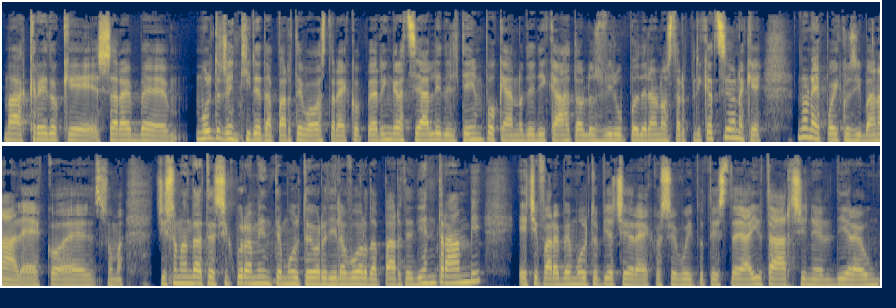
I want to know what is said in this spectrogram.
ma credo che sarebbe molto gentile da parte vostra ecco, per ringraziarli del tempo che hanno dedicato allo sviluppo della nostra applicazione, che non è poi così banale. Ecco, è, insomma, ci sono andate sicuramente molte ore di lavoro da parte di entrambi e ci farebbe molto piacere ecco, se voi poteste aiutarci nel dire un,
